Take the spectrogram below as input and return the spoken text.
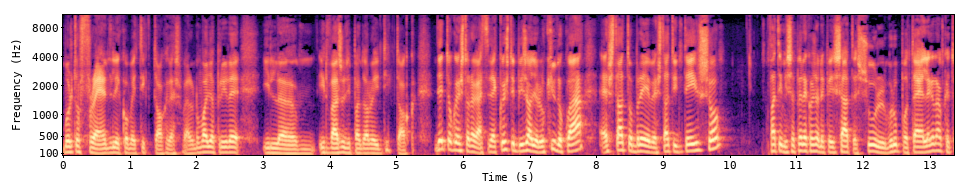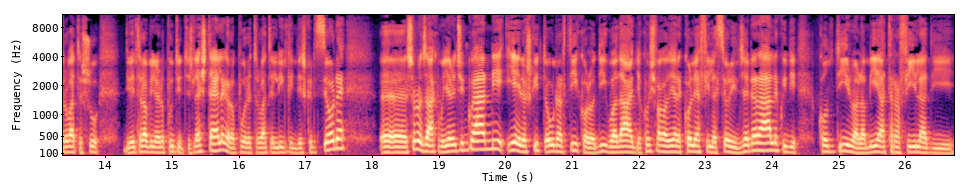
molto friendly come TikTok. Adesso non voglio aprire il, um, il vaso di Pandora di TikTok. Detto questo, ragazzi, dai, questo episodio lo chiudo qua. È stato breve, è stato intenso Fatemi sapere cosa ne pensate sul gruppo Telegram che trovate su diventerò.it slash Telegram oppure trovate il link in descrizione. Eh, sono Giacomo, gli ho 5 anni, ieri ho scritto un articolo di guadagno, come si fa a guadagnare con le affiliazioni in generale, quindi continua la mia trafila di,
